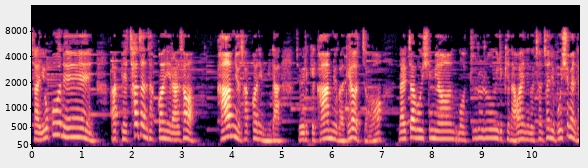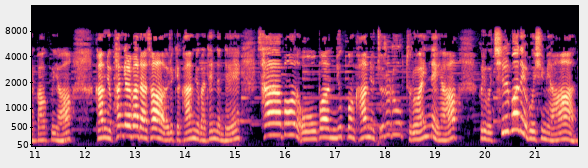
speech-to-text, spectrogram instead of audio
자, 요거는 앞에 차전 사건이라서 가압류 사건입니다. 저 이렇게 가압류가 되었죠. 날짜 보시면 뭐 쭈루루 이렇게 나와 있는 거 천천히 보시면 될 것 같고요. 가압류 판결 받아서 이렇게 가압류가 됐는데 4번, 5번, 6번 가압류 쭈루룩 들어와 있네요. 그리고 7번에 보시면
